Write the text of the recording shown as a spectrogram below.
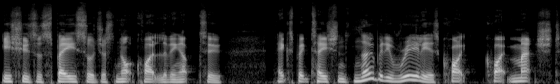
issues of space or just not quite living up to expectations, nobody really has quite quite matched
